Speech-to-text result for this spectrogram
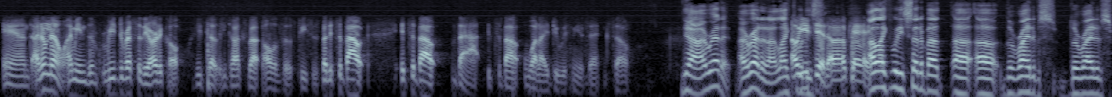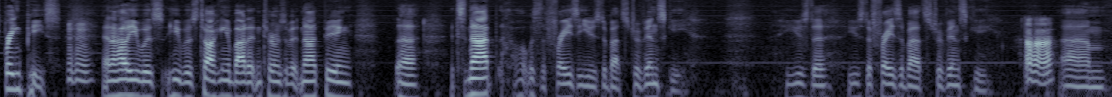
And I don't know. I mean, the, read the rest of the article. He t- he talks about all of those pieces, but it's about it's about that. It's about what I do with music. So. Yeah, I read it. I read it. I liked. Oh, what you he did. Oh, okay. I liked what he said about uh, uh, the Rite of the Rite of Spring piece, Mhm. and how he was he was talking about it in terms of it not being. Uh, it's not. What was the phrase he used about Stravinsky? He used a he used a phrase about Stravinsky. Uh huh. Um,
